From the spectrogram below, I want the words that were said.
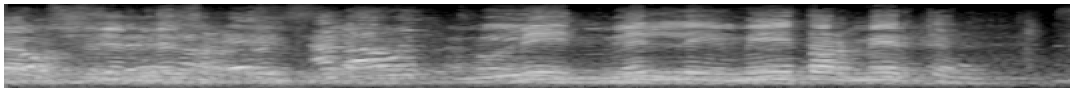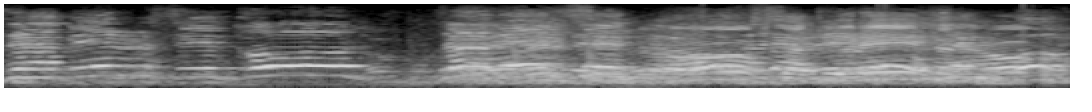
oxygen pressure about 100 millimeter mercury The percent of percent of saturation of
